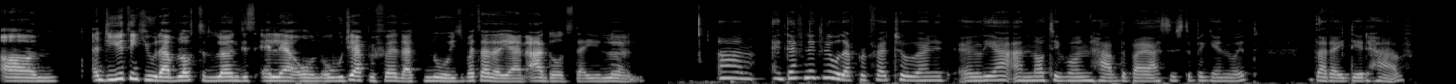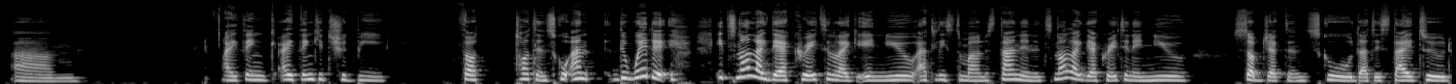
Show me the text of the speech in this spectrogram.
Um, and do you think you would have loved to learn this earlier on, or would you have preferred that no, it's better that you're an adult that you learn? Um, I definitely would have preferred to learn it earlier and not even have the biases to begin with that I did have. Um, I think I think it should be thought taught in school. And the way they it's not like they're creating like a new at least to my understanding it's not like they're creating a new subject in school that is titled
